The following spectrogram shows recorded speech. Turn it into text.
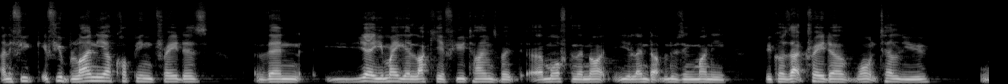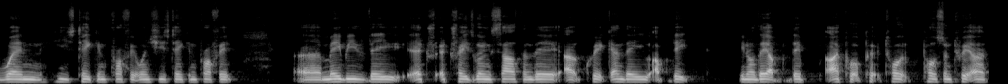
And if you if you blindly are copying traders, then yeah, you might get lucky a few times, but uh, more often than not, you'll end up losing money because that trader won't tell you when he's taking profit, when she's taking profit. Uh, maybe they a, a, trade's going south and they're out quick and they update. You know, they up they I put a post on Twitter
